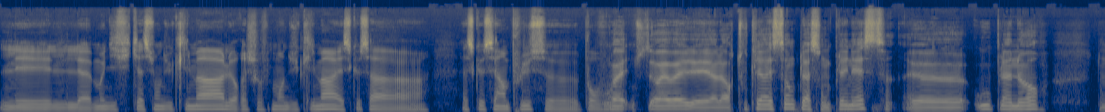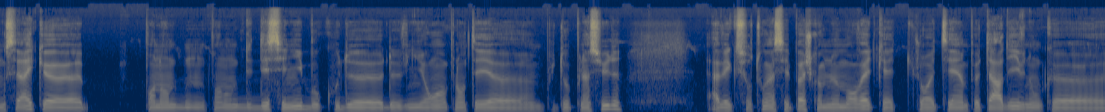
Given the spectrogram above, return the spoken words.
les, la modification du climat, le réchauffement du climat? Est-ce que ça, est-ce que c'est un plus pour vous? Ouais, ouais, ouais, alors toutes les restantes là sont plein est euh, ou plein nord. Donc c'est vrai que pendant, pendant des décennies, beaucoup de, de vignerons ont planté euh, plutôt plein sud, avec surtout un cépage comme le Mourvèdre qui a toujours été un peu tardif. Donc euh,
